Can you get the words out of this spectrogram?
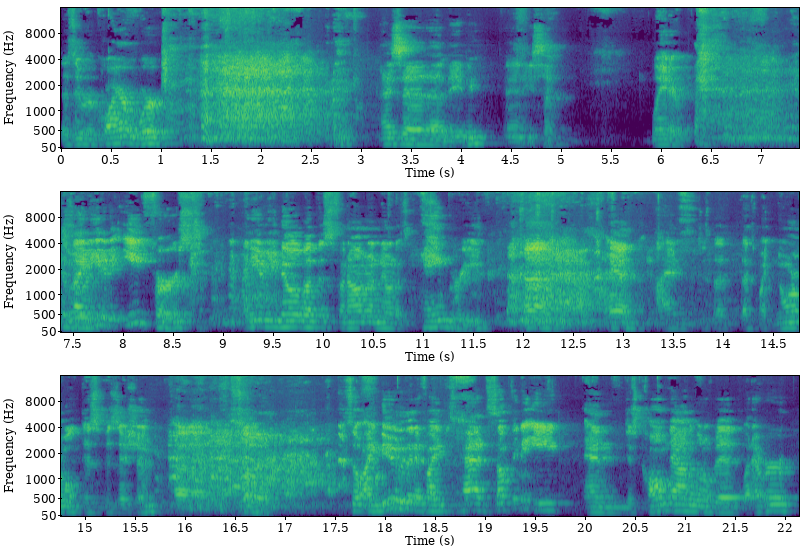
Does it require work? I said, uh, maybe. And he said, Later. Because I needed to eat first. Any of you know about this phenomenon known as hangry? Um, and I'm just that, that's my normal disposition. Uh, so, so I knew that if I just had something to eat and just calm down a little bit, whatever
